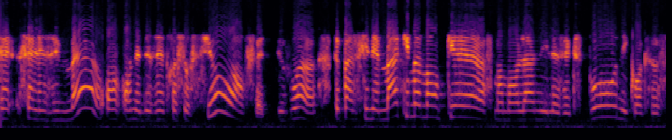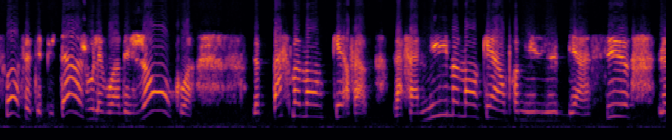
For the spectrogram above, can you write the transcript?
c'est- les humains, on, est des êtres sociaux, en fait, tu vois. C'est pas le cinéma qui me manquait à ce moment-là, ni les expos, ni quoi que ce soit. C'était putain, je voulais voir des gens, quoi. Le parc me manquait, enfin, la famille me manquait en premier lieu, bien sûr. Le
